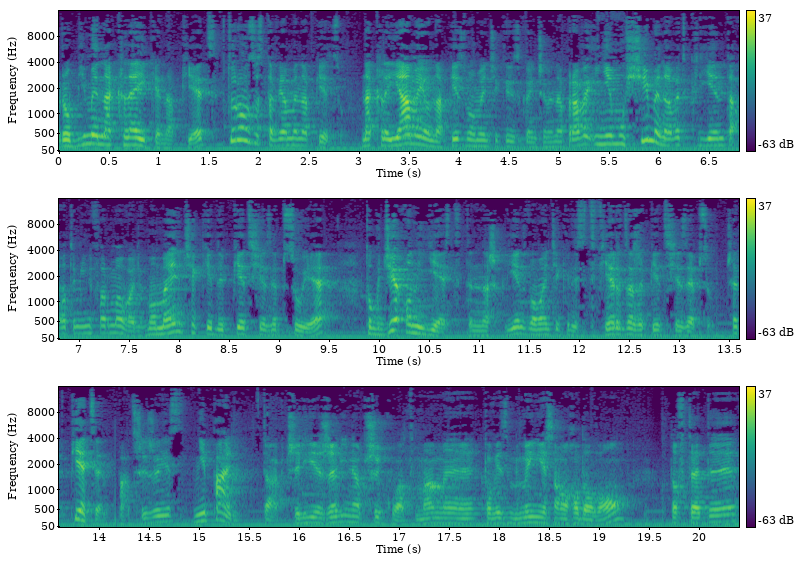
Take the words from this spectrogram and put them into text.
robimy naklejkę na piec, którą zostawiamy na piecu. Naklejamy ją na piec w momencie, kiedy skończymy naprawę i nie musimy nawet klienta o tym informować. W momencie, kiedy piec się zepsuje, to gdzie on jest, ten nasz klient, w momencie, kiedy stwierdza, że piec się zepsuł? Przed piecem. Patrzy, że jest, nie pali. Tak, czyli jeżeli na przykład mamy powiedzmy myjnię samochodową, to wtedy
